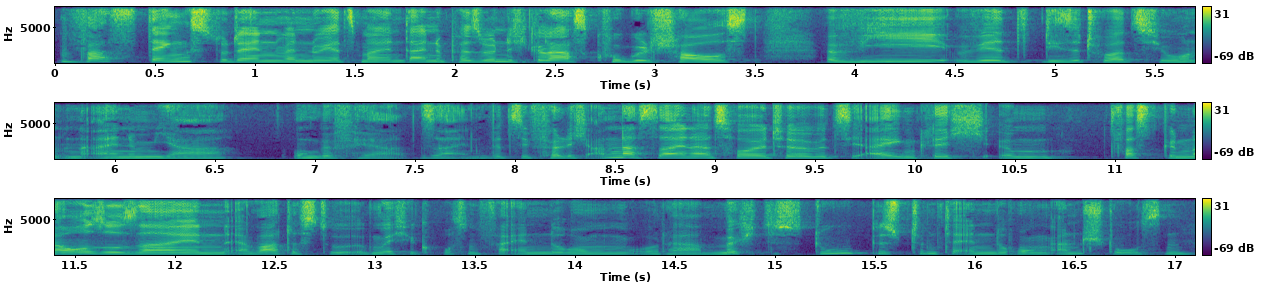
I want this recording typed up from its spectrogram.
was denkst du denn, wenn du jetzt mal in deine persönliche Glaskugel schaust, wie wird die Situation in einem Jahr ungefähr sein? Wird sie völlig anders sein als heute? Wird sie eigentlich ähm, fast genauso sein? Erwartest du irgendwelche großen Veränderungen oder möchtest du bestimmte Änderungen anstoßen?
